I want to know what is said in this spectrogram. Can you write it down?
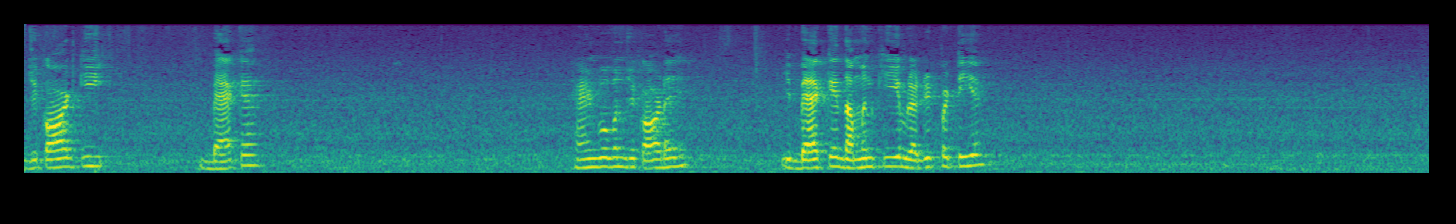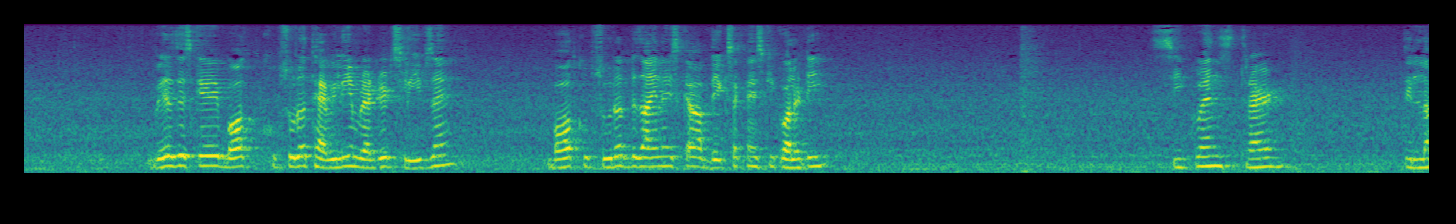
जिकॉर्ड की बैक है। हैंड वोवन जिकॉर्ड है। ये बैक के दामन की एम्ब्रॉयडर्ड पट्टी है। वेज इसके बहुत खूबसूरत हैवीली एम्ब्रॉयडर्ड स्लीव्स हैं। बहुत खूबसूरत डिज़ाइन है इसका, आप देख सकते हैं इसकी क्वालिटी सीक्वेंस थ्रेड तिल्ला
